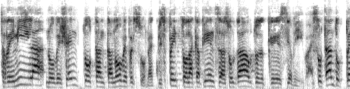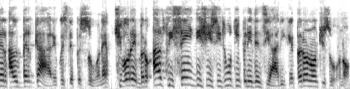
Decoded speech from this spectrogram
3.980 89 persone rispetto alla capienza sold out che si aveva. E soltanto per albergare queste persone ci vorrebbero altri 16 istituti penitenziari che però non ci sono.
